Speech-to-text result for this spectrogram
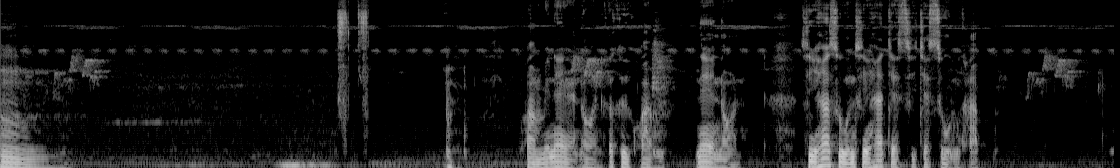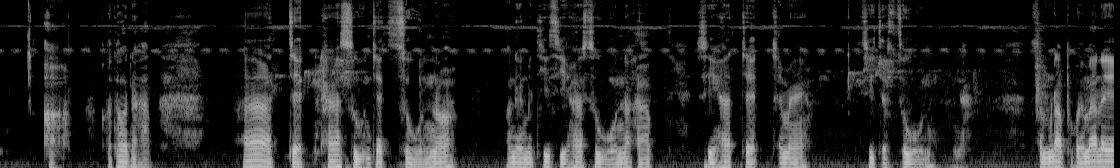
อืม ความไม่แน่นอนก็คือความแน่นอนสี่ห้าศูนย์สี่ห้าเจ็ดสี่เจ็ดศูนย์ครับอขอโทษนะครับห้าเจ็ดห้าศูนย์เนย์เนาะเอาเน้นไปที่สี่ห้าศูนะครับสี่ห้าเจ็ดใช่ไหมสี่เจ็ดศูนะสำหรับหวยมาเลย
